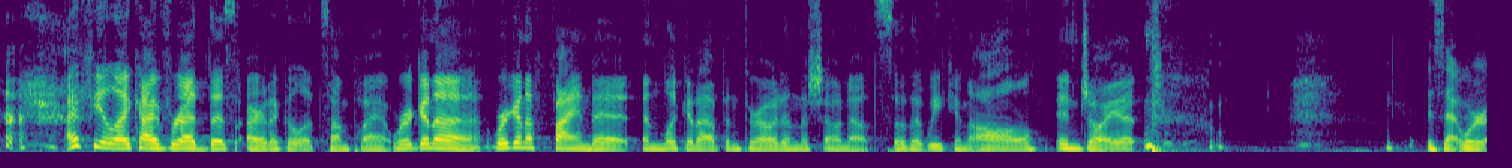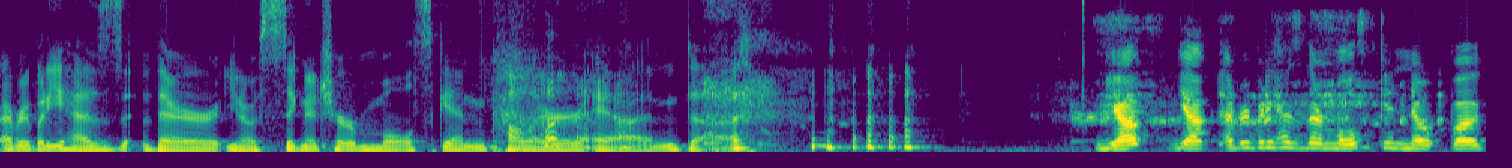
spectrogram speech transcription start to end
I feel like I've read this article at some point. We're gonna we're gonna find it and look it up and throw it in the show notes so that we can all enjoy it. Is that where everybody has their, you know, signature moleskin color and uh Yep, yep. Everybody has their moleskin notebook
